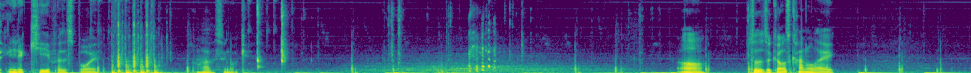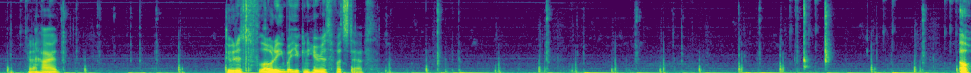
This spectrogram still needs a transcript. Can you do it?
I think I need a key for this boy. I don't have a single key. Oh. So the ghost kind of like. Can I hide? Dude is floating, but you can hear his footsteps. Oh,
